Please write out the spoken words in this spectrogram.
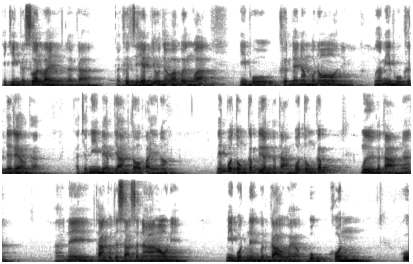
ที่จริงก็ส่วนไว้แล้วก็ก็คิดสิเฮ็ดอยู่แต่ว่าเบิ่งว่ามีผู้คิดได้นำบ่น้อนี่เมื่อมีผู้คิดได้แล้วก็ ก็จะมีแบบอย่างต่อไปเนาะแม่นบ่ตรงกับเดือนก็ตามบ่ตรงกับมือก็ตามนะในทางพุทธศาสนาเฮานี่มีบทหนึ่งเพิ่นกล่าไว้บุคคล ผู้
